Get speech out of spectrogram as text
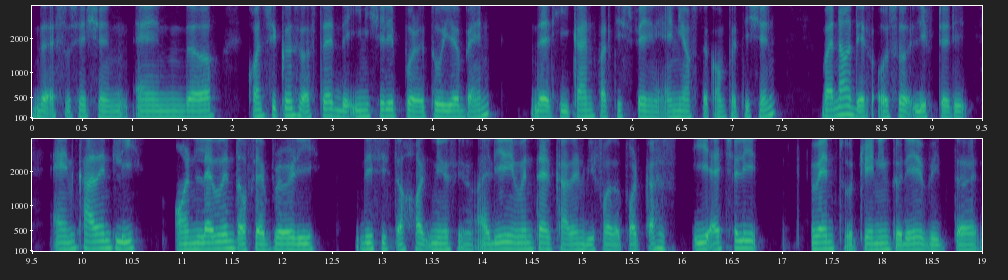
the association. And the consequence was that they initially put a two-year ban that he can't participate in any of the competition. But now they've also lifted it. And currently, on 11th of February, this is the hot news. You know, I didn't even tell Karan before the podcast. He actually went to training today with the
